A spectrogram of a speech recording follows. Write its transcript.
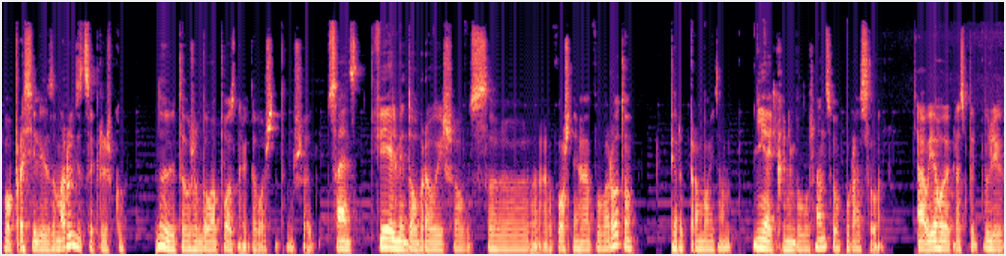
попросілі замарудзіцца крышку ну это уже было позна відавочна тому что сайенс вельмі добра выйшаў з апошняга павароту перад прамой там ніякіх не было шансаў у расала а ў яго якраз былі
